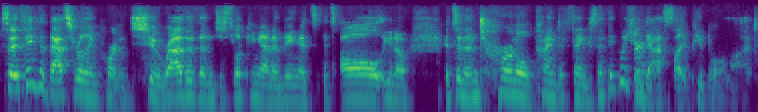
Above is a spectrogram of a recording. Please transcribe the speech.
So I think that that's really important too, rather than just looking at it being it's it's all you know, it's an internal kind of thing. Because I think we can gaslight people a lot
